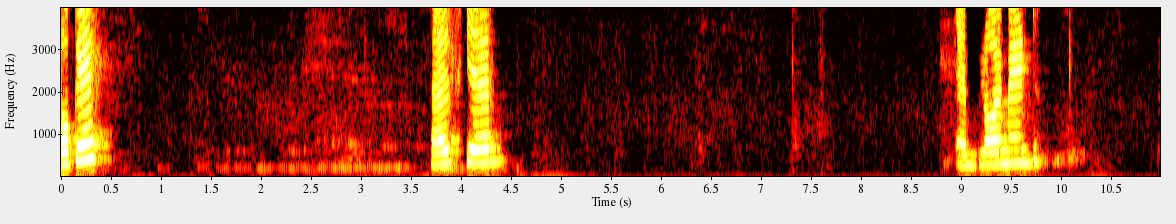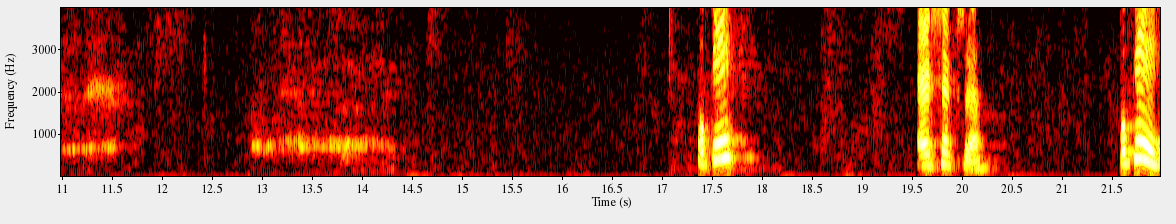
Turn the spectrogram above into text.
Okay? Healthcare employment? Okay. Etc okay.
